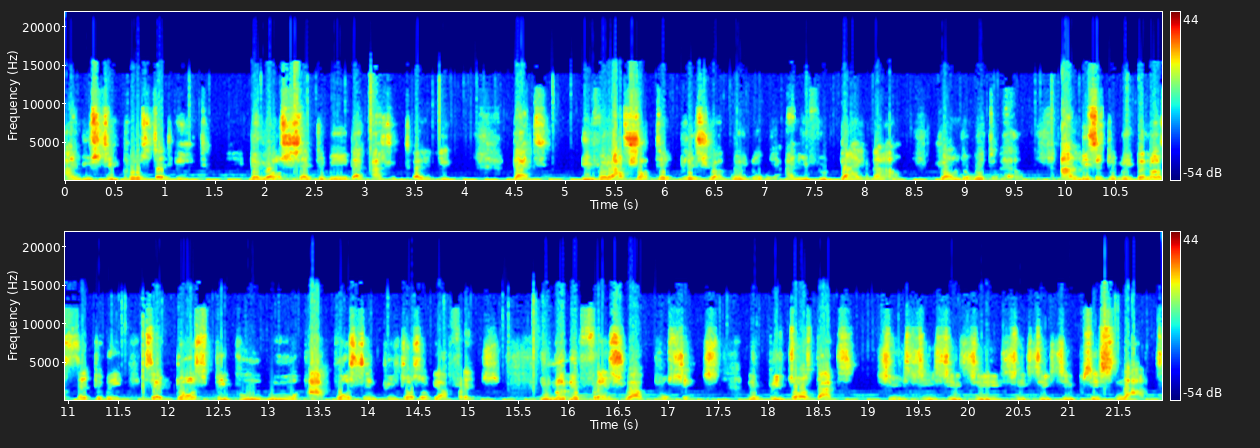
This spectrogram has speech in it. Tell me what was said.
and you still posted it. The Lord said to me that I should tell you that if rapture take place, you are going nowhere. And if you die now, you are on your way to hell. And listen to me. The Lord said to me, He said, Those people who are posting pictures of their friends, you know the friends you are posting, the pictures that she she she she she she she, she snapped.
